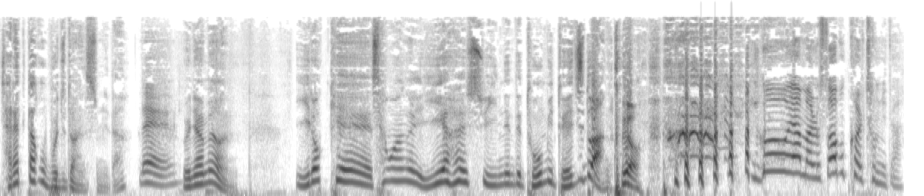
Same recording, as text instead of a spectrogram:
잘했다고 보지도 않습니다. 네. 왜냐면, 이렇게 상황을 이해할 수 있는데 도움이 되지도 않고요. 이거야말로 서브컬처입니다.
